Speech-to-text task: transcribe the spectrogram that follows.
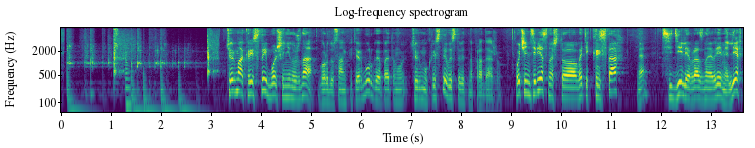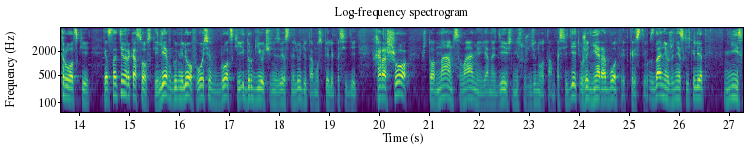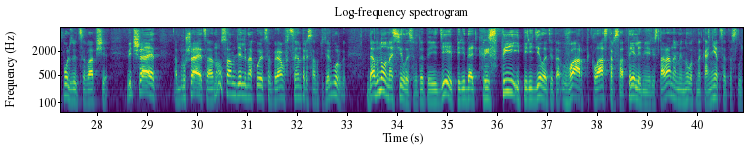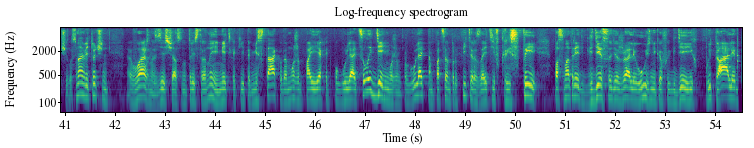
Тюрьма Кресты больше не нужна городу Санкт-Петербурга, поэтому тюрьму Кресты выставят на продажу. Очень интересно, что в этих крестах да, сидели в разное время Лев Троцкий, Константин Рокоссовский, Лев Гумилев, Осип Бродский и другие очень известные люди там успели посидеть. Хорошо, что нам с вами, я надеюсь, не суждено там посидеть, уже не работает кресты. Здание уже несколько лет не используется вообще, ветшает, обрушается, оно на самом деле находится прямо в центре Санкт-Петербурга. Давно носилась вот эта идея передать кресты и переделать это в арт-кластер с отелями и ресторанами, ну вот наконец это случилось. Нам ведь очень важно здесь сейчас внутри страны иметь какие-то места, куда можем поехать погулять, целый день можем прогулять там по центру Питера, зайти в кресты, посмотреть, где содержали узников и где их пытали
